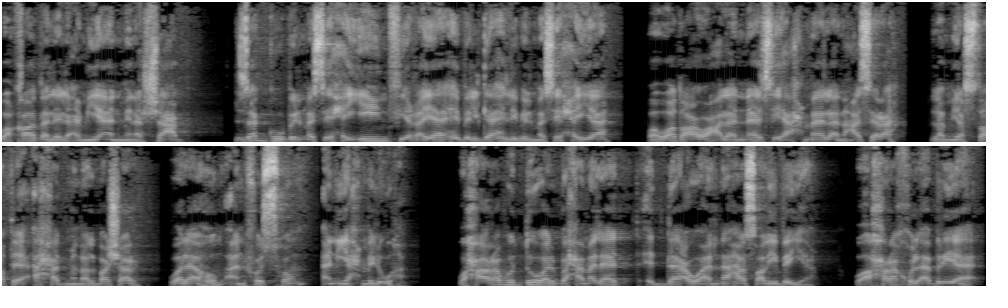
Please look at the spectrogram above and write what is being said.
وقاده للعميان من الشعب زجوا بالمسيحيين في غياهب الجهل بالمسيحية ووضعوا على الناس احمالا عسرة لم يستطع أحد من البشر ولا هم أنفسهم أن يحملوها. وحاربوا الدول بحملات ادعوا أنها صليبية وأحرقوا الأبرياء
